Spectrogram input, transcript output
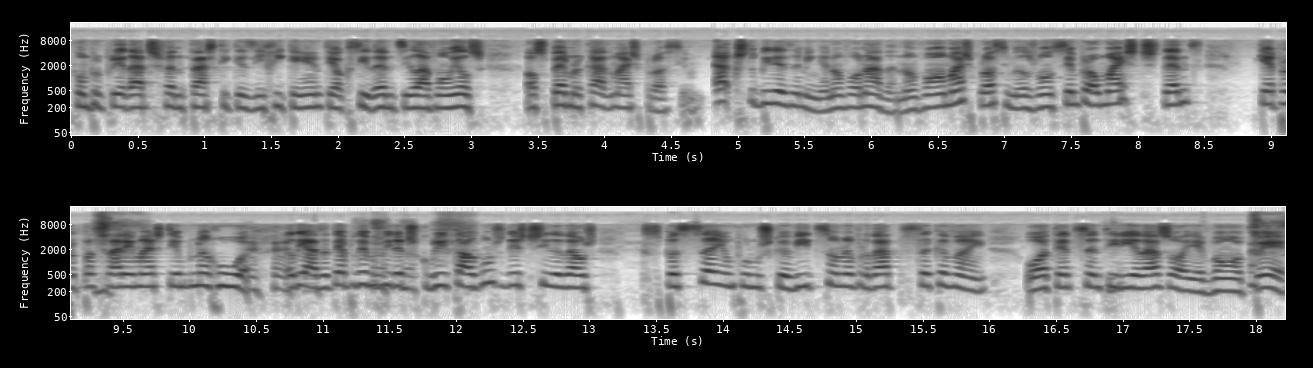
com propriedades fantásticas e rica em antioxidantes e lá vão eles ao supermercado mais próximo. Ah, que estupidez a minha, não vão nada, não vão ao mais próximo, eles vão sempre ao mais distante que é para passarem mais tempo na rua. Aliás, até podemos vir a descobrir que alguns destes cidadãos que se passeiam por Moscavide são, na verdade, de Sacavém ou até de Santiria da Azóia. Vão a pé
